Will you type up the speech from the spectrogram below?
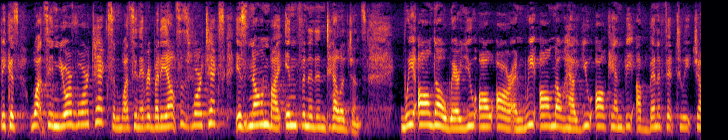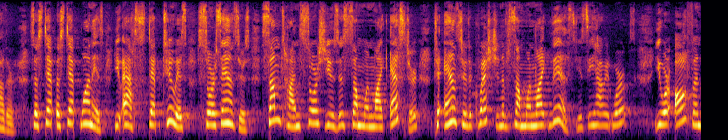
Because what's in your vortex and what's in everybody else's vortex is known by infinite intelligence. We all know where you all are and we all know how you all can be of benefit to each other. So step, step one is you ask. Step two is source answers. Sometimes source uses someone like Esther to answer the question of someone like this. You see how it works? You are often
